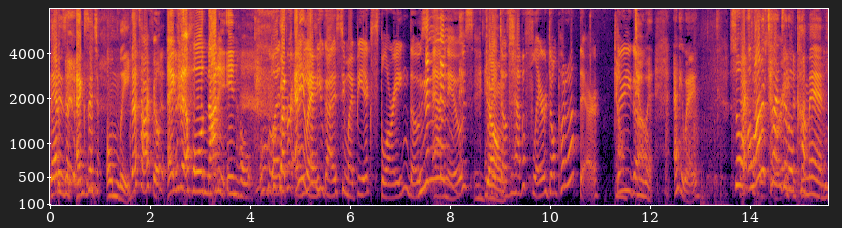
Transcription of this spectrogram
That is an exit only. That's how I feel. Exit hole, not an in hole. But, But for any anyway. of you guys who might be exploring those avenues, if don't. it doesn't have a flare, don't put it up there. Don't There you go. do it. Anyway, so Back a lot of times story. it'll come in.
